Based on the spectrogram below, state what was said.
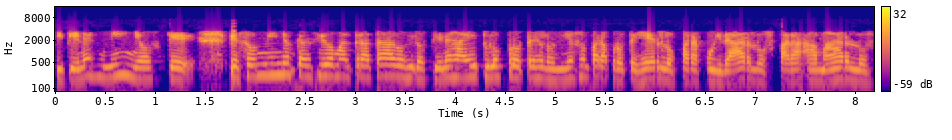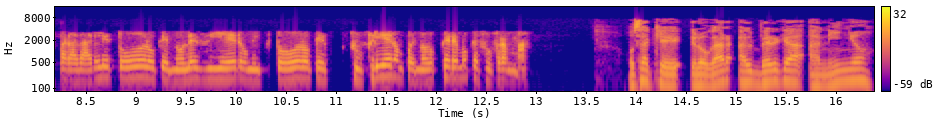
Y tienes niños que, que son niños que han sido maltratados y los tienes ahí, tú los proteges, los niños son para protegerlos, para cuidarlos, para amarlos, para darle todo lo que no les dieron y todo lo que sufrieron, pues no queremos que sufran más. O sea que el hogar alberga a niños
